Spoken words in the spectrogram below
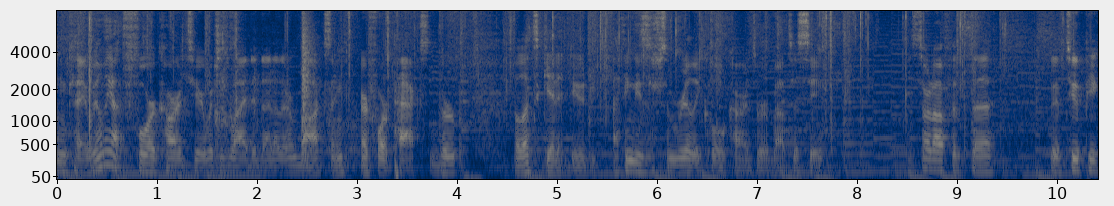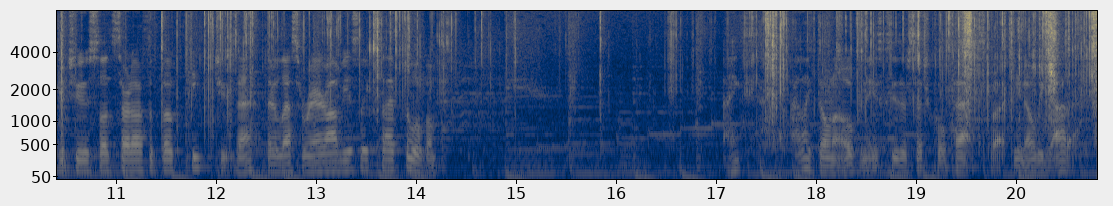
Okay, we only got four cards here, which is why I did that other unboxing, or four packs. Derp. But let's get it, dude. I think these are some really cool cards we're about to see. Let's start off with the, we have two Pikachu, so let's start off with both Pikachus, huh? They're less rare, obviously, because I have two of them. I, I like don't want to open these because these are such cool packs, but you know, we gotta.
